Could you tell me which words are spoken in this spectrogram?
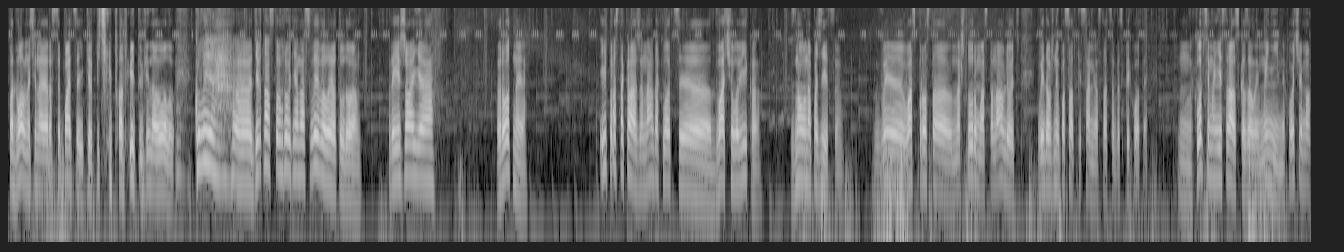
підвал починає розсипатися і кирпичі падають тобі на голову. Коли е, 19 грудня нас вивели оттуда, приїжджає ротний і просто каже, треба, хлопці, два чоловіка знову на позицію. Ви, вас просто на штурм останавливать, ви повинні в посадці самі залишитися без піхоти. Хлопці мені одразу сказали, ми ні, не хочемо.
